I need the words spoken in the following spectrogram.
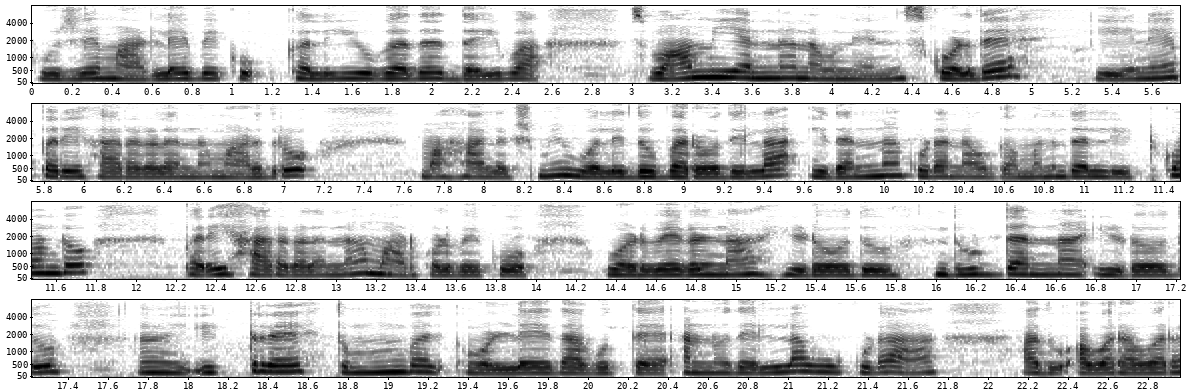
ಪೂಜೆ ಮಾಡಲೇಬೇಕು. ಕಲಿಯುಗದ ದೈವ. ಸ್ವಾಮಿಯನ್ನು ನಾವು ನೆನೆಸ್ಕೊಳ್ದೆ ಏನೇ ಪರಿಹಾರಗಳನ್ನು ಮಾಡಿದ್ರೂ ಮಹಾಲಕ್ಷ್ಮಿ ಒಲಿದು ಬರೋದಿಲ್ಲ. ಇದನ್ನು ಕೂಡ ನಾವು ಗಮನದಲ್ಲಿ ಇಟ್ಕೊಂಡು ಪರಿಹಾರಗಳನ್ನು ಮಾಡ್ಕೊಳ್ಬೇಕು. ಒಡವೆಗಳನ್ನ ಇಡೋದು ದುಡ್ಡನ್ನು ಇಡೋದು ಇಟ್ಟರೆ ತುಂಬ ಒಳ್ಳೆಯದಾಗುತ್ತೆ ಅನ್ನೋದೆಲ್ಲವೂ ಕೂಡ ಅದು ಅವರವರ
